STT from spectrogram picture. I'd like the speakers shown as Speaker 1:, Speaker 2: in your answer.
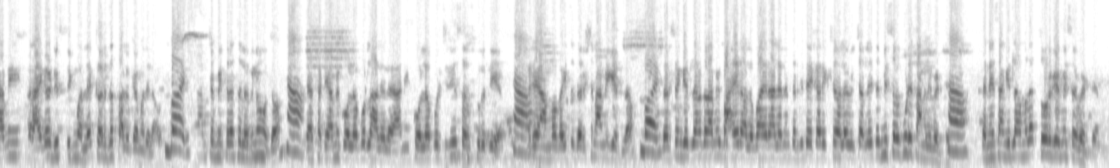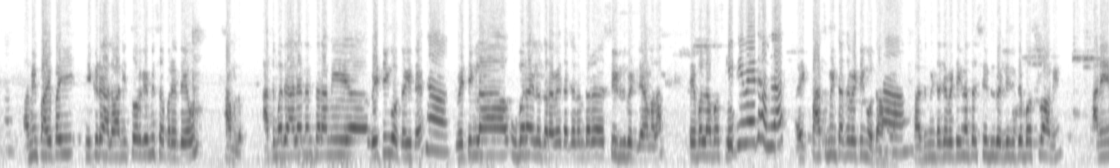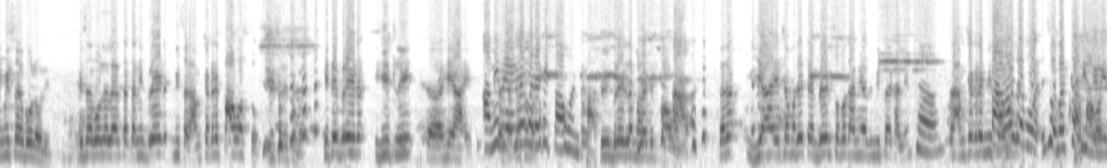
Speaker 1: आम्ही रायगड डिस्ट्रिक्ट मधले कर्जत तालुक्यामध्ये आहोत
Speaker 2: बर.
Speaker 1: आमच्या मित्राचं लग्न होतं.
Speaker 2: हा.
Speaker 1: त्यासाठी आम्ही कोल्हापूरला आलेलो आहे. आणि कोल्हापूरची जी संस्कृती आहे
Speaker 2: हा.
Speaker 1: म्हणजे अंबाबाईचं दर्शन आम्ही घेतलं.
Speaker 2: बर.
Speaker 1: दर्शन घेतल्यानंतर आम्ही बाहेर आलो. बाहेर आल्यानंतर तिथे एका रिक्षावाला विचारले तर मिसळ कुठे चांगली भेटते?
Speaker 2: हा.
Speaker 1: त्याने सांगितलं आम्हाला चोरगे मिसळ भेटते. आम्ही पायी पायी इकडे आलो आणि चोरगे मिसळ पर्यंत येऊन थांबलो. आतमध्ये आल्यानंतर आम्ही वेटिंग होतो इथे.
Speaker 2: हा.
Speaker 1: वेटिंगला उभं राहिलो जरा वेळ. त्याच्यानंतर सीट्स भेटले आम्हाला. टेबलला बसलो.
Speaker 2: किती वेळ थांबलात?
Speaker 1: एक पाच मिनिटाचं वेटिंग होतं. आम्हाला. पाच मिनिटाच्या वेटिंग नंतर सीट भेटली तिथे बसलो आम्ही. आणि मिसळ बोलवली. मिसळ बोलवल्यानंतर त्यांनी ब्रेड मिसळ. आमच्याकडे पाव असतो मिसळीसोबत. तिथे ब्रेड ही इथली अं, हे आहे.
Speaker 2: आम्ही
Speaker 1: तर
Speaker 2: ब्रेडला
Speaker 1: त्याच्यासोबत-
Speaker 2: मराठीत पाव म्हणतो.
Speaker 1: हा तुम्ही ब्रेडला मराठीत पाव म्हणता. तर या याच्यामध्ये त्या ब्रेड सोबत आम्ही आज मिसळ खाल्ली.
Speaker 2: हा.
Speaker 1: तर आमच्याकडे मिसळ
Speaker 2: सोबत
Speaker 1: हा,
Speaker 2: तर.
Speaker 1: खाल्ली.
